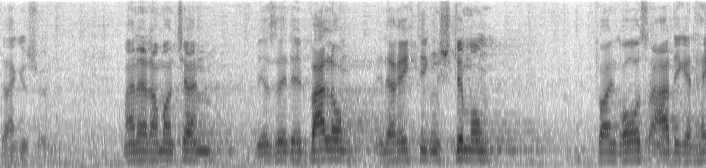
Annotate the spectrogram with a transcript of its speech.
Dankeschön. Meine Damen und Herren, wir sind in Wallung, in der richtigen Stimmung für einen großartigen Henker.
